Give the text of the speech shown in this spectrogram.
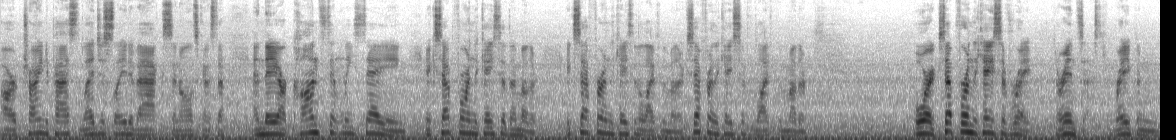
are trying to pass legislative acts and all this kind of stuff, and they are constantly saying, except for in the case of the mother, except for in the case of the life of the mother, except for in the case of the life of the mother, or except for in the case of rape or incest, rape and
